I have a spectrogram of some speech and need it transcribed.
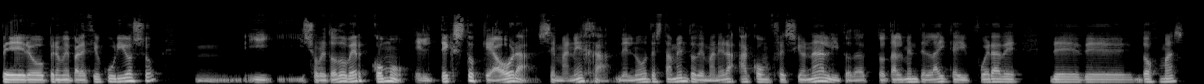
pero, pero me pareció curioso mm, y, y sobre todo ver cómo el texto que ahora se maneja del Nuevo Testamento de manera aconfesional y toda- totalmente laica y fuera de, de- de dogmas,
